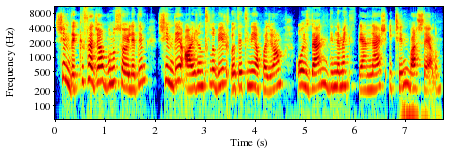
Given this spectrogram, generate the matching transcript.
Şimdi kısaca bunu söyledim. Şimdi ayrıntılı bir özetini yapacağım. O yüzden dinlemek isteyenler için başlayalım.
